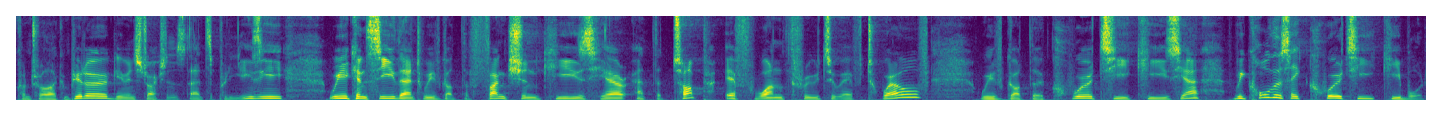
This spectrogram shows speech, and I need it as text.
control our computer, give instructions. That's pretty easy. We can see that we've got the function keys here at the top, F1 through to F12. We've got the QWERTY keys here. We call this a QWERTY keyboard,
